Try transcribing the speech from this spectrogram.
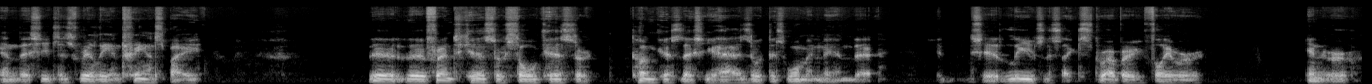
and that she's just really entranced by the the French kiss or soul kiss or tongue kiss that she has with this woman and that it, she leaves this like strawberry flavor in her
